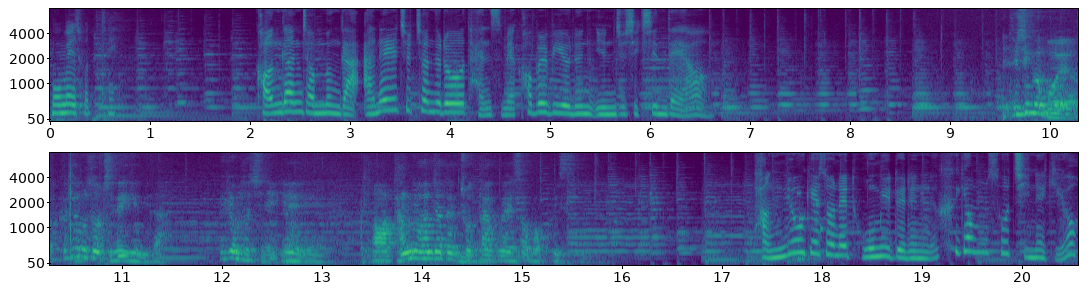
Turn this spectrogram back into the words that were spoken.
몸에 좋대. 건강 전문가 아내의 추천으로 단숨에 컵을 비우는 윤주식 씨인데요. 드신 건 뭐예요? 흑염소 진액입니다. 흑염소 진액이요? 예, 예. 어, 당뇨 환자들 좋다고 해서 먹고 있습니다. 당뇨 개선에 도움이 되는 흑염소 진액이요?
